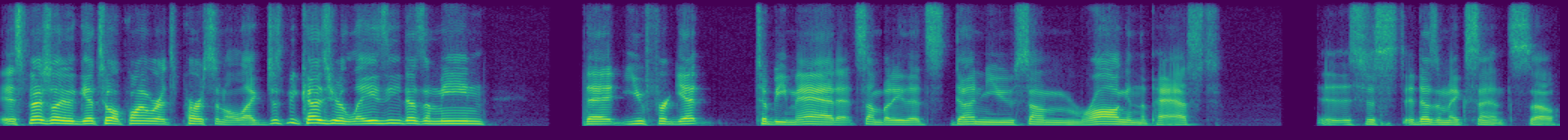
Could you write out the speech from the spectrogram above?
especially get to a point where it's personal? Like, just because you're lazy doesn't mean that you forget to be mad at somebody that's done you some wrong in the past. It's just, it doesn't make sense. So,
